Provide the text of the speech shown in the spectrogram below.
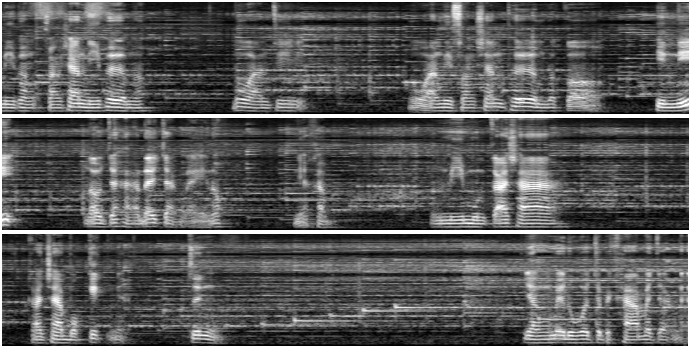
จะมีฟังก์ชันนี้เพิ่มเนาะเมื่อวานที่เมื่อวานมีฟังก์ชันเพิ่ม แล้วก็หินนี้เราจะหาได้จากไหนเนาะเนี่ยครับ มันมีหมุนกาชา กาชาบอกเก็กเนี่ย ซึ่ง ยังไม่รู้ว่าจะไปค้ามาจากไหน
